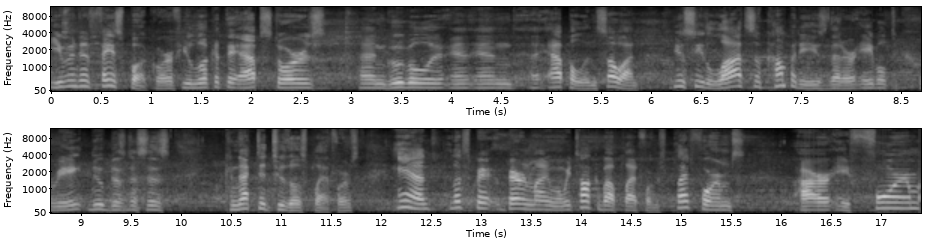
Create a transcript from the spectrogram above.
even at Facebook, or if you look at the app stores and Google and, and uh, Apple and so on, you see lots of companies that are able to create new businesses connected to those platforms. And let's bear, bear in mind when we talk about platforms, platforms are a form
